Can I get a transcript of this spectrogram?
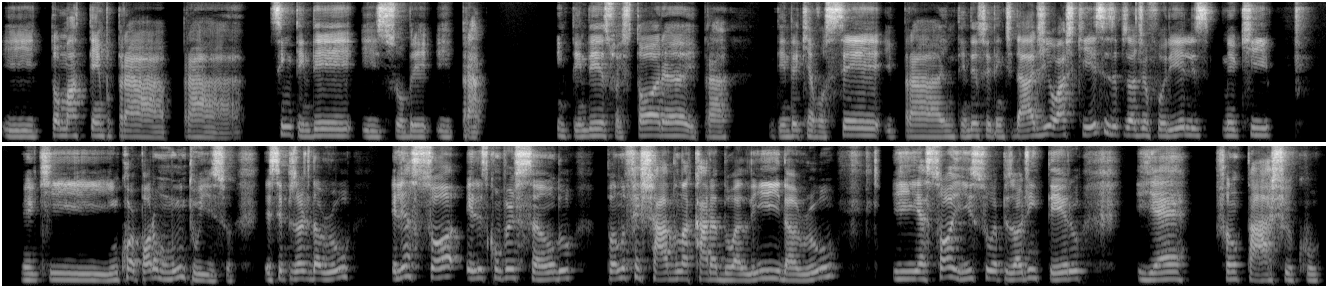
e tomar tempo para se entender e sobre e para entender sua história e para entender quem é você e para entender sua identidade. E eu acho que esses episódios de Euforia eles meio que meio que incorporam muito isso. Esse episódio da Rue, ele é só eles conversando, plano fechado na cara do Ali e da Rue, e é só isso o episódio inteiro e é fantástico,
